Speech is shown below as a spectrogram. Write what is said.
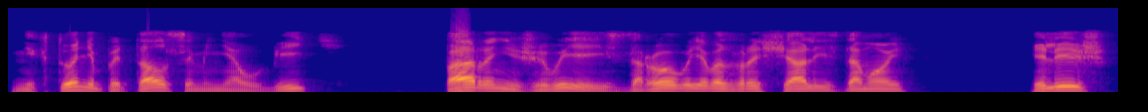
Никто не пытался меня убить. Парни, живые и здоровые, возвращались домой. И лишь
